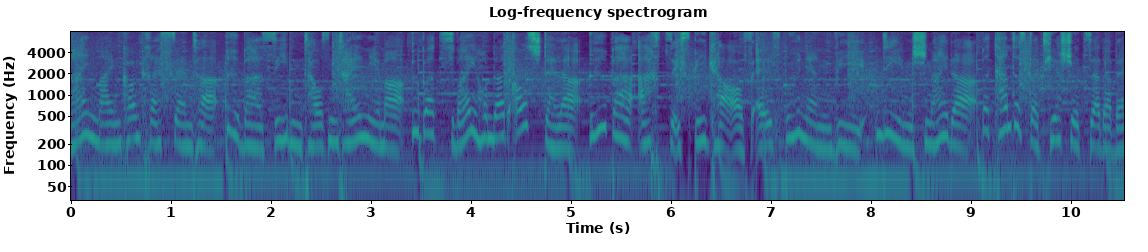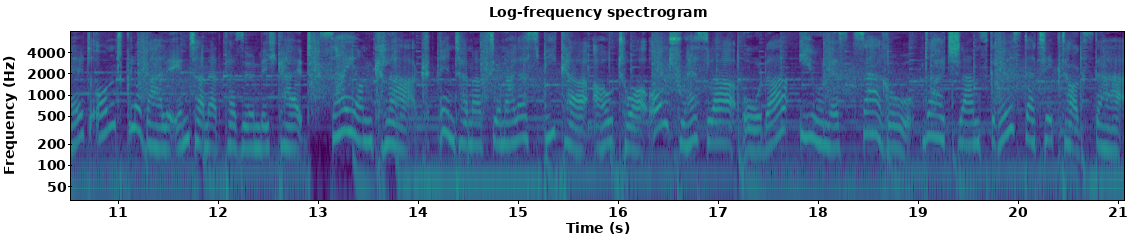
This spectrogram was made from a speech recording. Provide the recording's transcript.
Rhein-Main-Kongresscenter. Über 7000 Teilnehmer, über 200 Aussteller, über 80 Speaker auf elf Bühnen wie Dean Schneider, bekanntester Tierschützer der Welt und globale Internetpersönlichkeit. Zion Clark, internationaler Speaker, Autor und Wrestler oder Eunice Zaru. Deutschlands größter TikTok-Star.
